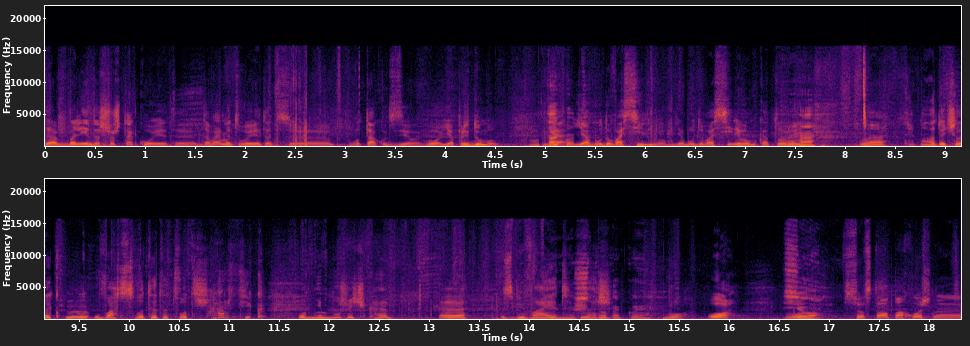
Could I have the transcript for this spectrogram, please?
Да блин, да что ж такое-то? Давай мы твой этот э, вот так вот сделаем. Во, я придумал. Вот так я, вот? я буду Васильевым. Я буду Васильевым, который. Ага. э, молодой человек, у вас вот этот вот шарфик, он немножечко э, сбивает Ну, что наш. такое? Во. О! Все, Все, стал похож на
